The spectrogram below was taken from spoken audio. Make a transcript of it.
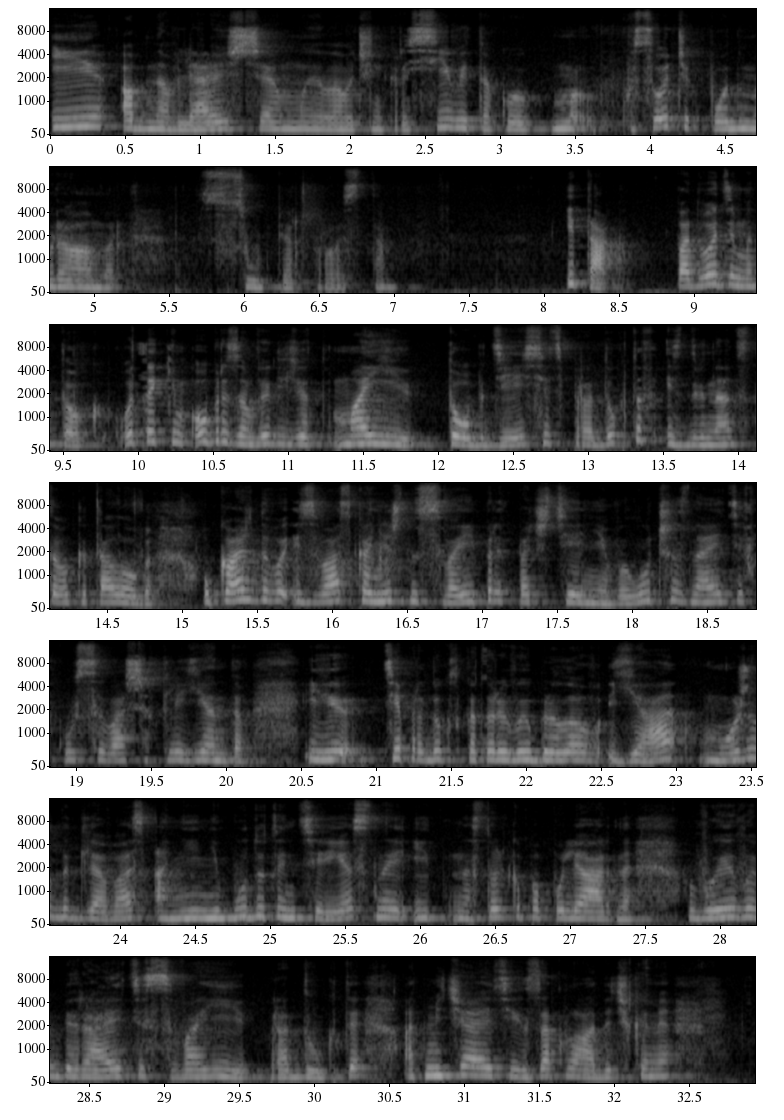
И обновляющее мыло. Очень красивый такой кусочек под мрамор. Супер просто. Итак подводим итог. Вот таким образом выглядят мои топ-10 продуктов из 12 каталога. У каждого из вас конечно свои предпочтения. Вы лучше знаете вкусы ваших клиентов. И те продукты которые выбрала я может быть для вас они не будут интересны и настолько популярны. Вы выбираете свои продукты отмечаете их закладочками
